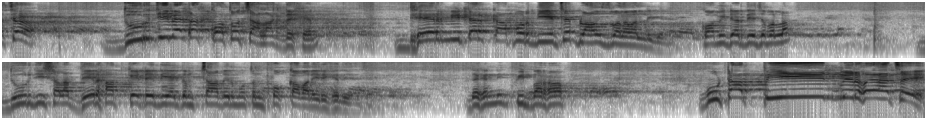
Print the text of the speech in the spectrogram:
আচ্ছা দুর্জি বেটা কত চালাক দেখেন? দেড় মিটার কাপড় দিয়েছে ব্লাউজ বানাবার লিগে। ক মিটার দিয়েছে বললাম? দুর্জি শালা দেড় হাত কেটে দিয়ে একদম চাঁদের মতন ফোক্কা বানিয়ে রেখে দিয়েছে। দেখেননি, পিঠ বার হাত গোটা পিঠ বের হয়ে আছে।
